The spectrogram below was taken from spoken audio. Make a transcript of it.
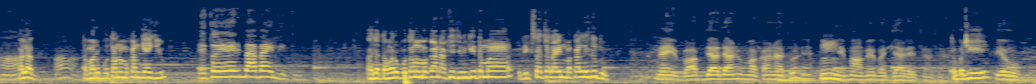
હા. અલગ? હા. તમારું પોતાનું મકાન ક્યાં ગયું? એ તો એ જ બાબાએ લીધું. અચ્છા તમારું પોતાનું મકાન આખી જિંદગી તમે રિક્ષા ચલાવીને મકાન લીધું હતું? નહીં બાપ દાદાનું મકાન હતું ને હમ. એમાં અમે બધા રહેતા હતા. તો પછી? એવું.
